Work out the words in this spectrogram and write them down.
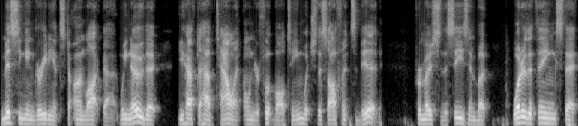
missing ingredients to unlock that? We know that you have to have talent on your football team, which this offense did for most of the season. But what are the things that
